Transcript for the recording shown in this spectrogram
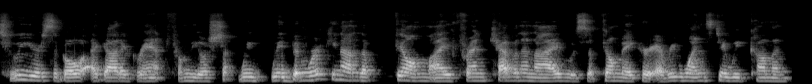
two years ago, I got a grant from the ocean. We we'd been working on the film. My friend Kevin and I, who's a filmmaker, every Wednesday we'd come and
